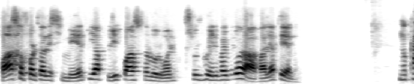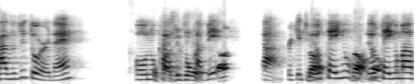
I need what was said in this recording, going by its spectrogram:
Faça o fortalecimento e aplique o ácido hialurônico, que o seu joelho vai melhorar, vale a pena. No caso de dor, né? Ou no, no caso, caso, de, dor, saber. Tá? Tá, porque tipo, não, eu tenho não, eu não. tenho uma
